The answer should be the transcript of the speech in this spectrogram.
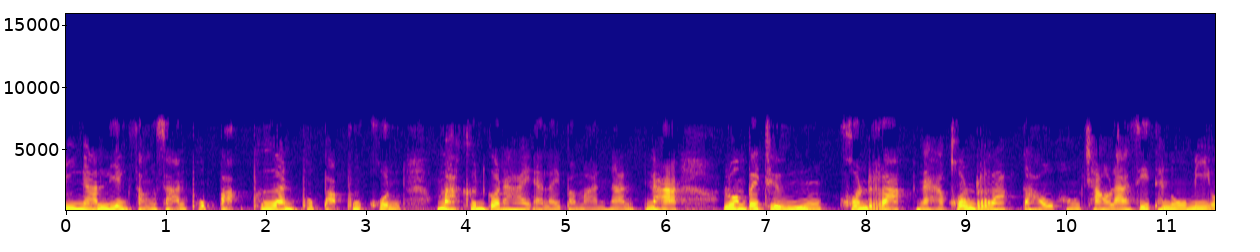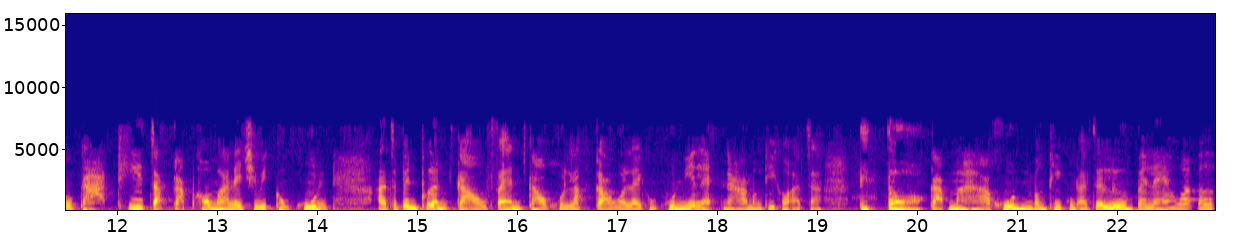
มีงานเลี้ยงสังสรรค์พบปะเพื่อน พบปะผู้คนมากขึ้นก็ได้อะไรประมาณนั้นนะคะรวมไปถึงคนรักนะคะคนรักเก่าของชาวราศีธนูมีโอกาสที่จะกลับเข้ามาในชีวิตของคุณ อาจจะเป็นเพื่อนเก่า แฟนเก่าคนรักเก่าอะไรของคุณนี่แหละนะคะ บางทีเขาอาจจะติดต่อกลับมาหาคุณ บางทีคุณอาจจะลืมไปแล้วว่า เออ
